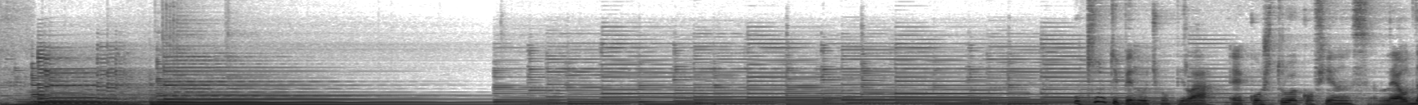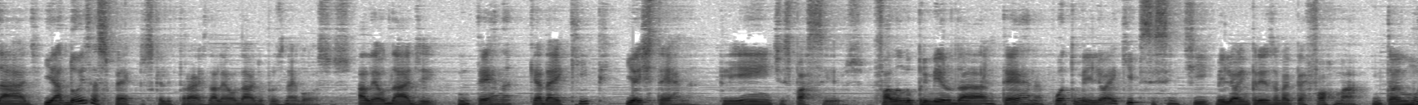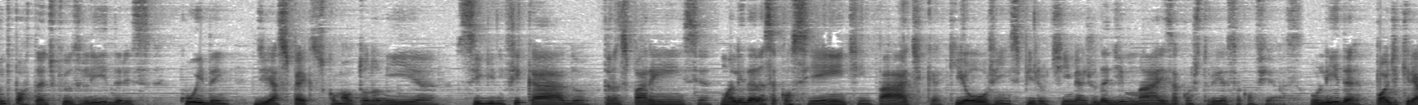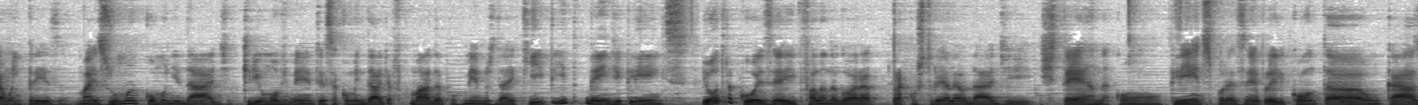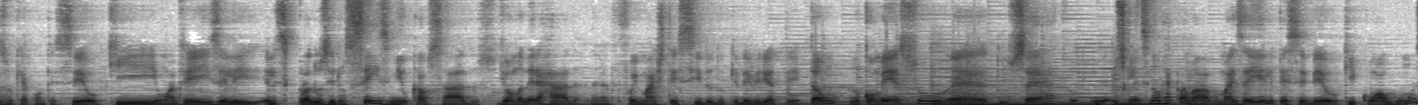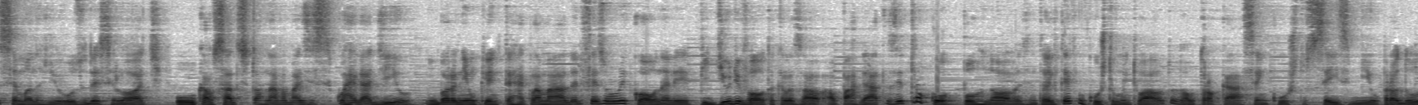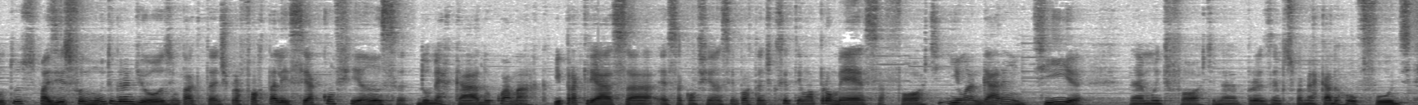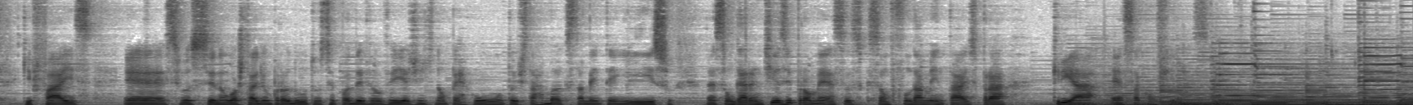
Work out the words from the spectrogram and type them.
Quinto e penúltimo pilar é construa confiança, lealdade. E há dois aspectos que ele traz da lealdade para os negócios: a lealdade interna, que é da equipe, e a externa, clientes, parceiros. Falando primeiro da interna, quanto melhor a equipe se sentir, melhor a empresa vai performar. Então é muito importante que os líderes cuidem de aspectos como autonomia, significado, transparência. Uma liderança consciente, empática, que ouve e inspira o time ajuda demais a construir essa confiança. O líder pode criar uma empresa, mas uma comunidade cria um movimento e essa comunidade é formada por membros da equipe e também de clientes. E outra coisa, aí falando agora para construir a lealdade externa com clientes, por exemplo, ele conta um caso que aconteceu que uma vez ele, eles produziram 6 mil calçados de uma maneira errada, né? Foi mais tecido do que deveria ter. Então, no começo, é, tudo certo, os clientes não reclamavam, mas aí ele percebeu que com algumas semanas de uso desse lote, o calçado se tornava mais escorregadio. Embora nenhum cliente tenha reclamado, ele fez um recall, né? ele pediu de volta aquelas alpargatas gatas e trocou por novas. Então ele teve um custo muito alto ao trocar sem custo 6 mil produtos, mas isso foi muito grandioso e impactante para fortalecer a confiança do mercado com a marca. E para criar essa, essa confiança é importante que você tenha uma promessa forte e uma garantia né, muito forte. Né? Por exemplo, o supermercado Whole Foods, que faz é, se você não gostar de um produto, você pode devolver e a gente não pergunta. O Starbucks também tem isso. Né? São garantias e promessas que são fundamentais para criar essa confiança.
